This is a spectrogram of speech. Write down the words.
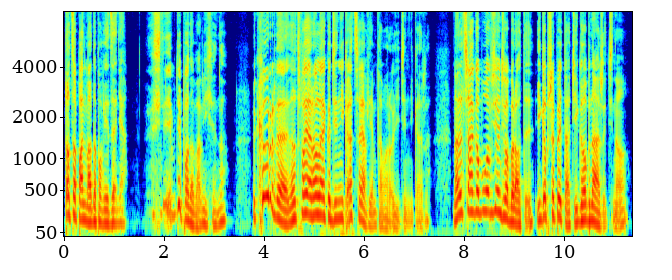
to, co pan ma do powiedzenia. Nie, nie podoba mi się, no. Kurde, no twoja rola jako dziennikarza, co ja wiem tam o roli dziennikarza? No ale trzeba go było wziąć w obroty i go przepytać i go obnażyć, no.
